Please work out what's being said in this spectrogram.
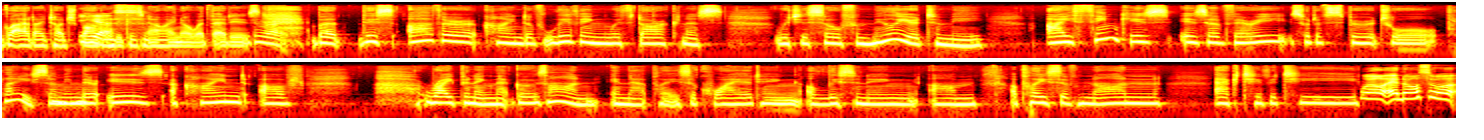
glad I touched bottom yes. because now I know what that is. Right. But this other kind of living with darkness, which is so familiar to me, I think is is a very sort of spiritual place. I mm-hmm. mean, there is a kind of ripening that goes on in that place a quieting, a listening, um, a place of non activity. Well, and also a,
